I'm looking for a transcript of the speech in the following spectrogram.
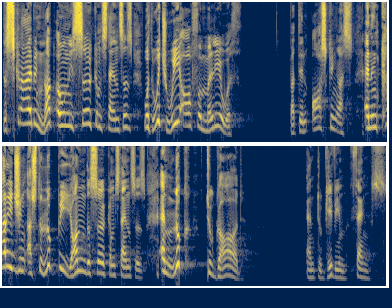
describing not only circumstances with which we are familiar with, but then asking us and encouraging us to look beyond the circumstances and look to God and to give Him thanks.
